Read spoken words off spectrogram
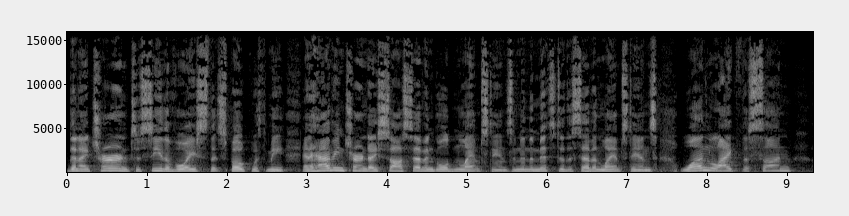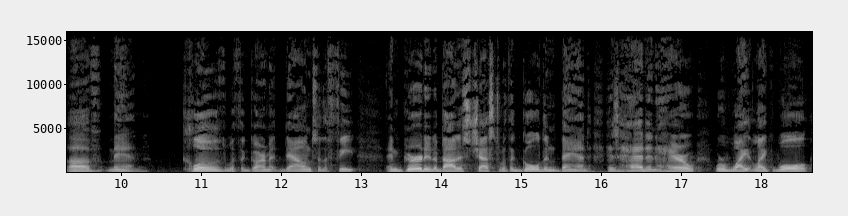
Then I turned to see the voice that spoke with me. And having turned, I saw seven golden lampstands, and in the midst of the seven lampstands, one like the Son of Man, clothed with a garment down to the feet, and girded about his chest with a golden band. His head and hair were white like wool,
